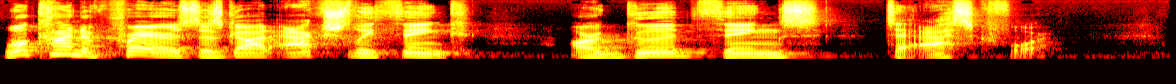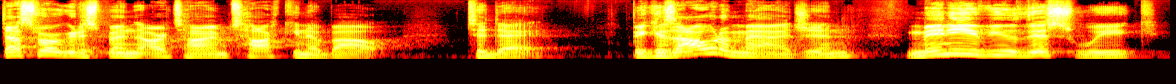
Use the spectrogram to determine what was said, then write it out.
What kind of prayers does God actually think are good things to ask for? That's what we're going to spend our time talking about today. Because I would imagine many of you this week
